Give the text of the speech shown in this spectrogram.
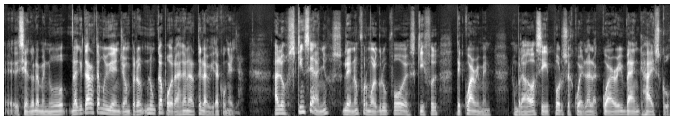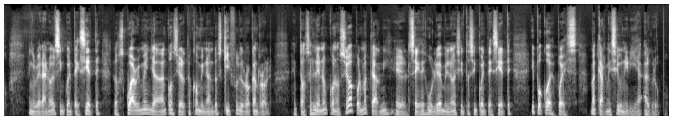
eh, diciéndole a menudo, la guitarra está muy bien, John, pero nunca podrás ganarte la vida con ella. A los 15 años, Lennon formó el grupo skiffle The Quarrymen, nombrado así por su escuela, la Quarry Bank High School. En el verano del 57, los Quarrymen ya daban conciertos combinando skiffle y rock and roll. Entonces Lennon conoció a Paul McCartney el 6 de julio de 1957 y poco después McCartney se uniría al grupo.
